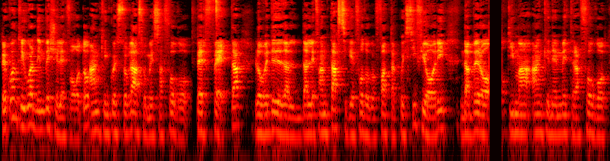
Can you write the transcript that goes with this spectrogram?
Per quanto riguarda invece le foto, anche in questo caso messa a fuoco perfetta, lo vedete dal, dalle fantastiche foto che ho fatto a questi fiori, davvero ottima anche nel mettere a fuoco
